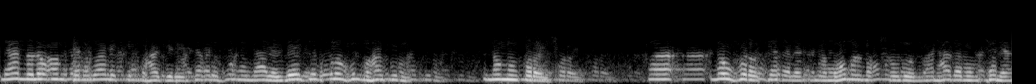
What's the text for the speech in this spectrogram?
لأنه لو أمكن ذلك في المهاجرين. تعرفون أن آل البيت يدخلون في المهاجرين إنهم من قريش. فلو فرض جدلا أنهم هم المقصودون من هذا ممتنع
